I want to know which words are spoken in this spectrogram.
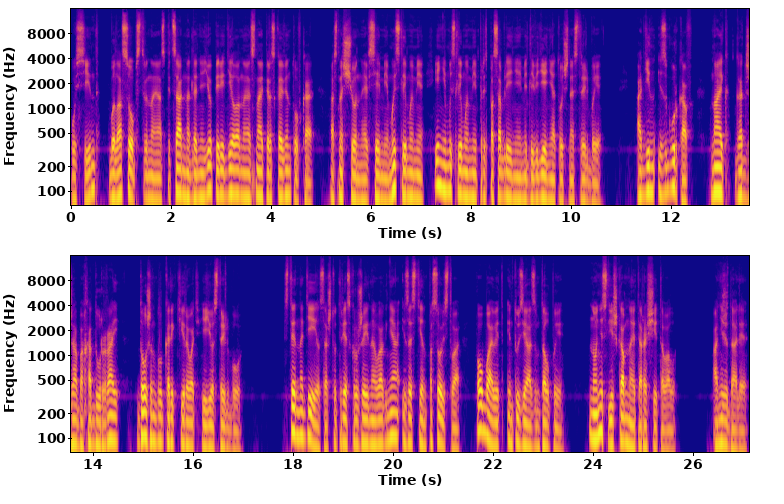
У Синт была собственная, специально для нее переделанная снайперская винтовка – оснащенная всеми мыслимыми и немыслимыми приспособлениями для ведения точной стрельбы. Один из гурков, Найк Гаджа Бахадур Рай, должен был корректировать ее стрельбу. Стэн надеялся, что треск ружейного огня из-за стен посольства поубавит энтузиазм толпы, но не слишком на это рассчитывал. Они ждали.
